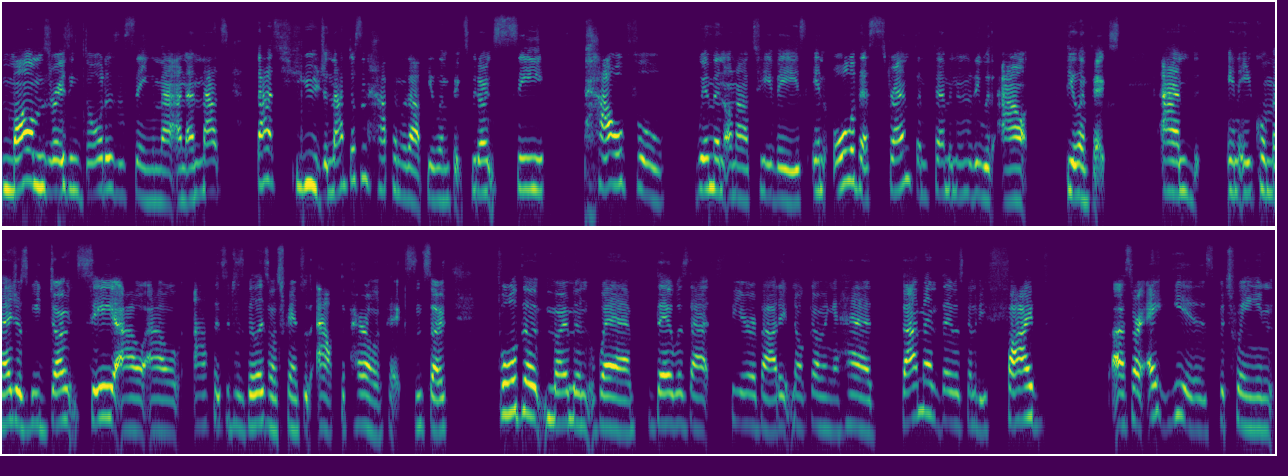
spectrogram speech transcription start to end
moms raising daughters are seeing that, and and that's that's huge, and that doesn't happen without the Olympics. We don't see powerful women on our TVs in all of their strength and femininity without the Olympics. And in equal measures, we don't see our, our athletes with disabilities on screens without the Paralympics. And so, for the moment where there was that fear about it not going ahead, that meant there was going to be five, uh, sorry, eight years between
